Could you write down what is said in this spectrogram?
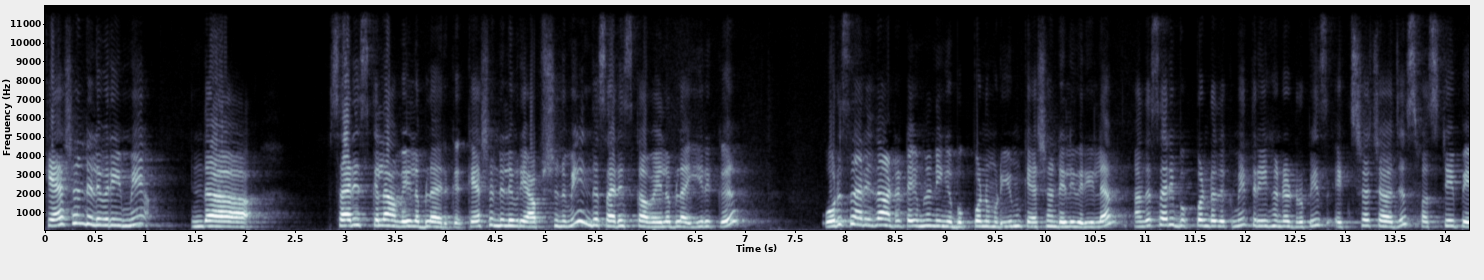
கேஷ் ஆன் டெலிவரியுமே இந்த சாரீஸ்க்கெல்லாம் அவைலபிளாக இருக்குது கேஷ் ஆன் டெலிவரி ஆப்ஷனுமே இந்த சாரீஸ்க்கு அவைலபிளாக இருக்குது ஒரு சாரீ தான் அட் அ டைமில் நீங்கள் புக் பண்ண முடியும் கேஷ் ஆன் டெலிவரியில் அந்த saree புக் பண்ணுறதுக்குமே three hundred rupees extra charges ஃபஸ்ட்டே பே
